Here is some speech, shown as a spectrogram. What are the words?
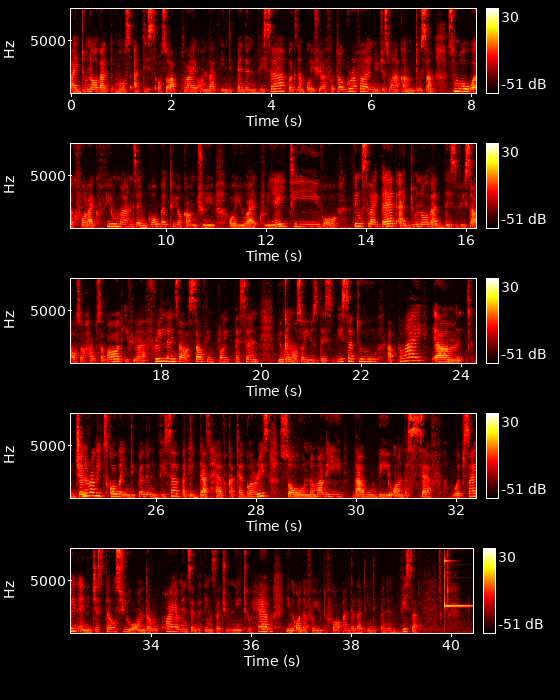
I do know that most artists also apply on that independent visa. For example, if you're a photographer and you just want to come do some small work for like few months and go back to your country, or you are creative or things like that. I do know that this visa also helps a lot. If you are a freelancer or self-employed person, you can also use this visa to apply. Um, generally, it's called the independent visa, but it does have categories. So normally that will be on the SEF website and it just tells you on the requirements and the things that you need to have in order for you to fall under that independent visa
